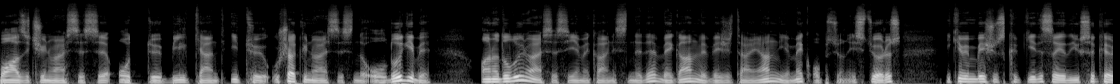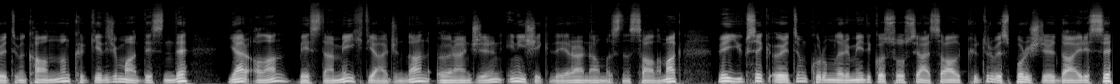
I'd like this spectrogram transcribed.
Boğaziçi Üniversitesi, ODTÜ, Bilkent, İTÜ, Uşak Üniversitesi'nde olduğu gibi Anadolu Üniversitesi yemekhanesinde de vegan ve vejeteryan yemek opsiyonu istiyoruz. 2547 sayılı Yükseköğretimi Kanunu'nun 47. maddesinde yer alan beslenme ihtiyacından öğrencilerin en iyi şekilde yararlanmasını sağlamak ve Yüksek Öğretim Kurumları Mediko-Sosyal Sağlık Kültür ve Spor İşleri Dairesi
